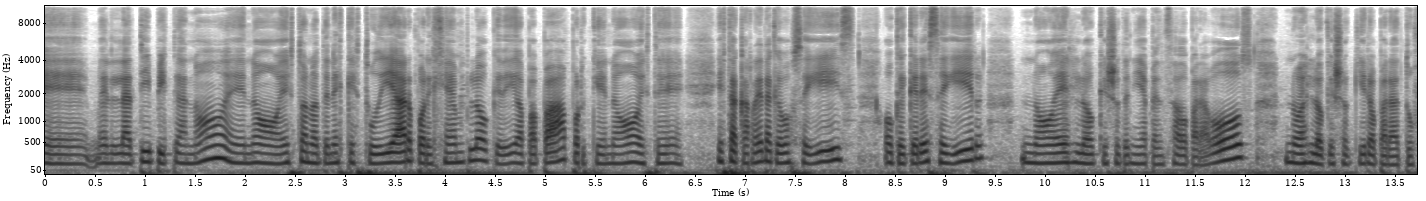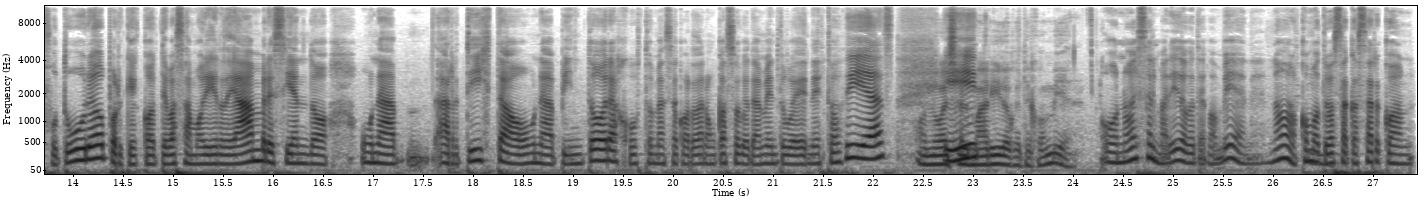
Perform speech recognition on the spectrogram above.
eh, la típica, ¿no? Eh, no, esto no tenés que estudiar, por ejemplo, que diga papá, porque no, este, esta carrera que vos seguís o que querés seguir no es lo que yo tenía pensado para vos, no es lo que yo quiero para tu futuro, porque te vas a morir de hambre siendo una artista o una pintora, justo me hace acordar un caso que también tuve en estos días. O no es el marido que te conviene o no es el marido que te conviene, ¿no? ¿Cómo te vas a casar con,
